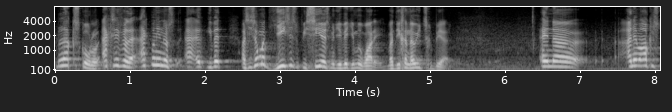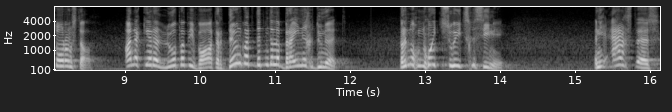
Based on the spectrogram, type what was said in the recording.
Blikskorrel. Ek sê vir hulle, ek wil nie nou uh, jy weet, as jy saam met Jesus op die see is, moet jy weet jy moet worry, want hier gaan nou iets gebeur. En uh en hy maak 'n storm stil. Ander kere loop op die water. Dink wat dit met hulle breine gedoen het. Hulle het nog nooit so iets gesien nie. En die ergste is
